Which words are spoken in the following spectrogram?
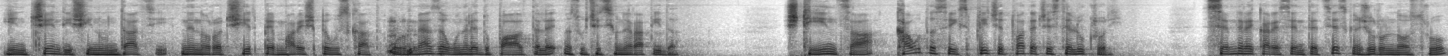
incendii și inundații, nenorociri pe mare și pe uscat, urmează unele după altele în succesiune rapidă. Știința caută să explice toate aceste lucruri. Semnele care se întețesc în jurul nostru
